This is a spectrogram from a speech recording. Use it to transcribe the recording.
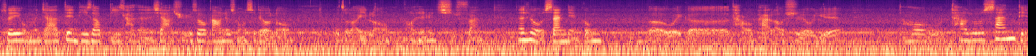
所以我们家电梯是要 B 卡才能下去，所以我刚刚就从十六楼就走到一楼，然后先去吃饭。但是我三点跟呃我一个塔罗牌老师有约，然后他说三点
